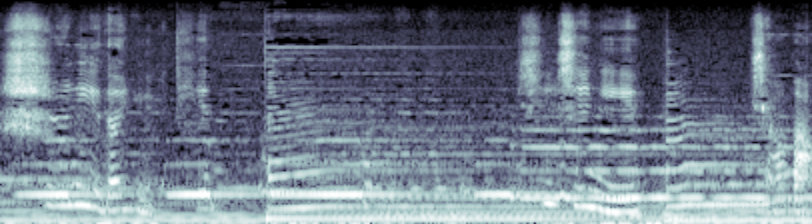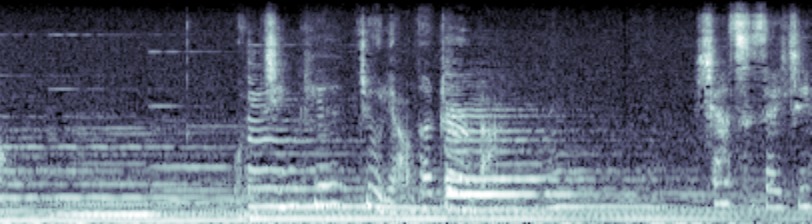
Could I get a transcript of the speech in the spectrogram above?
诗意的雨你，小宝。我们今天就聊到这儿吧，下次再见。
